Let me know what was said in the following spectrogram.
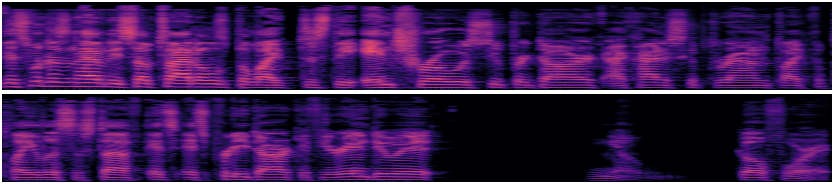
this one doesn't have any subtitles but like just the intro is super dark I kind of skipped around like the playlist of stuff it's it's pretty dark if you're into it you know go for it.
